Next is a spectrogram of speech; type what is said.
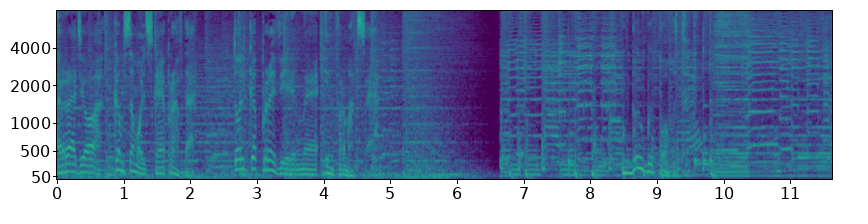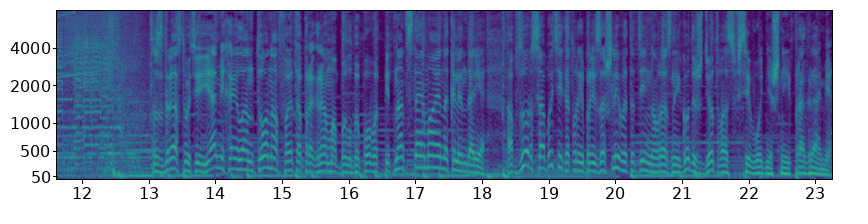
Радио «Комсомольская правда». Только проверенная информация. Был бы повод. Здравствуйте, я Михаил Антонов. Эта программа «Был бы повод» 15 мая на календаре. Обзор событий, которые произошли в этот день, но в разные годы, ждет вас в сегодняшней программе.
